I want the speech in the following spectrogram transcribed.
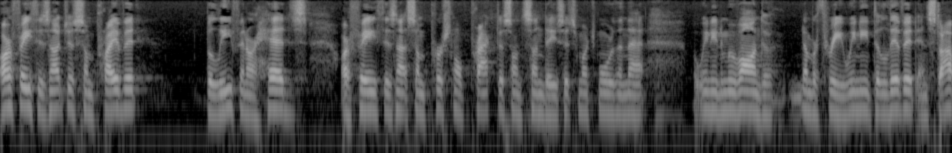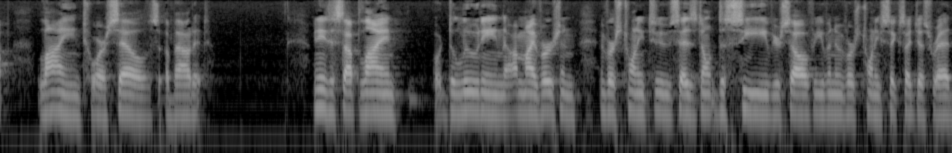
Our faith is not just some private belief in our heads. Our faith is not some personal practice on Sundays. It's much more than that. But we need to move on to number three. We need to live it and stop lying to ourselves about it. We need to stop lying or deluding. Uh, my version in verse 22 says, Don't deceive yourself, even in verse 26 I just read.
